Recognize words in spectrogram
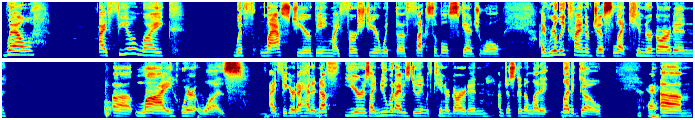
Well, I feel like with last year being my first year with the flexible schedule, I really kind of just let kindergarten uh, lie where it was. I figured I had enough years. I knew what I was doing with kindergarten. I'm just going to let it let it go. Okay. Um,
